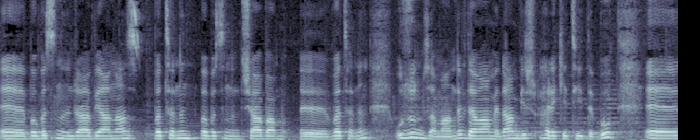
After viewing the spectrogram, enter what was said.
e, babasının Rabia Naz Vatan'ın babasının Şaban e, Vatan'ın uzun zamandır devam eden bir hareketiydi bu. E,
